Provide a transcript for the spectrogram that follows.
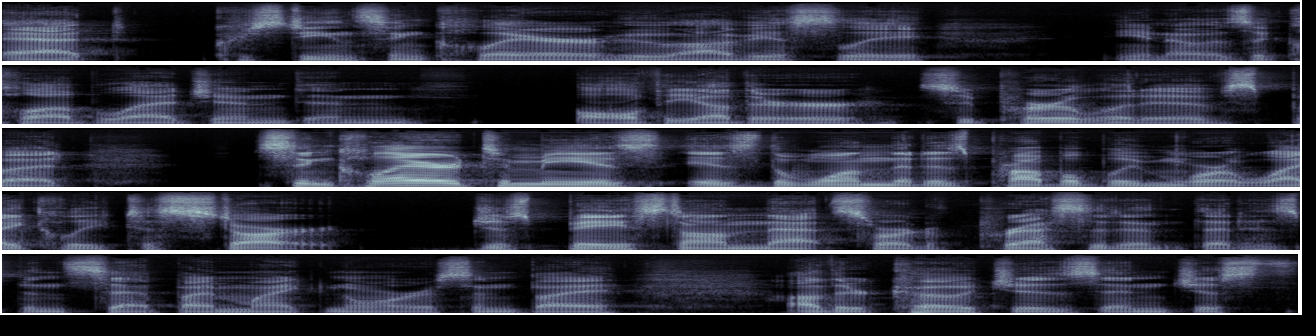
at Christine Sinclair, who obviously, you know, is a club legend and all the other superlatives. But Sinclair to me is is the one that is probably more likely to start just based on that sort of precedent that has been set by Mike Norris and by other coaches and just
